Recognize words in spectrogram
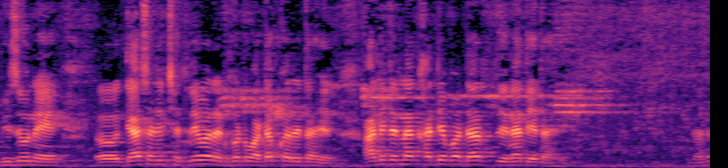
भिजू नये. त्यासाठी छत्रीवर रेनकोट वाटप करीत आहेत आणि त्यांना खाद्यपदार्थ देण्यात येत आहे. झालं?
